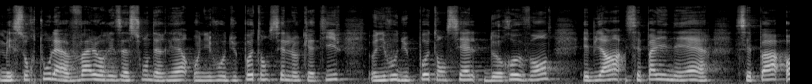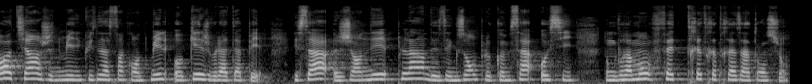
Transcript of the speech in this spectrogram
mais surtout la valorisation derrière au niveau du potentiel locatif, au niveau du potentiel de revente, eh bien, c'est pas linéaire. C'est pas, oh tiens, j'ai mis une cuisine à 50 000, ok, je vais la taper. Et ça, j'en ai plein des exemples comme ça aussi. Donc vraiment, faites très très très attention.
